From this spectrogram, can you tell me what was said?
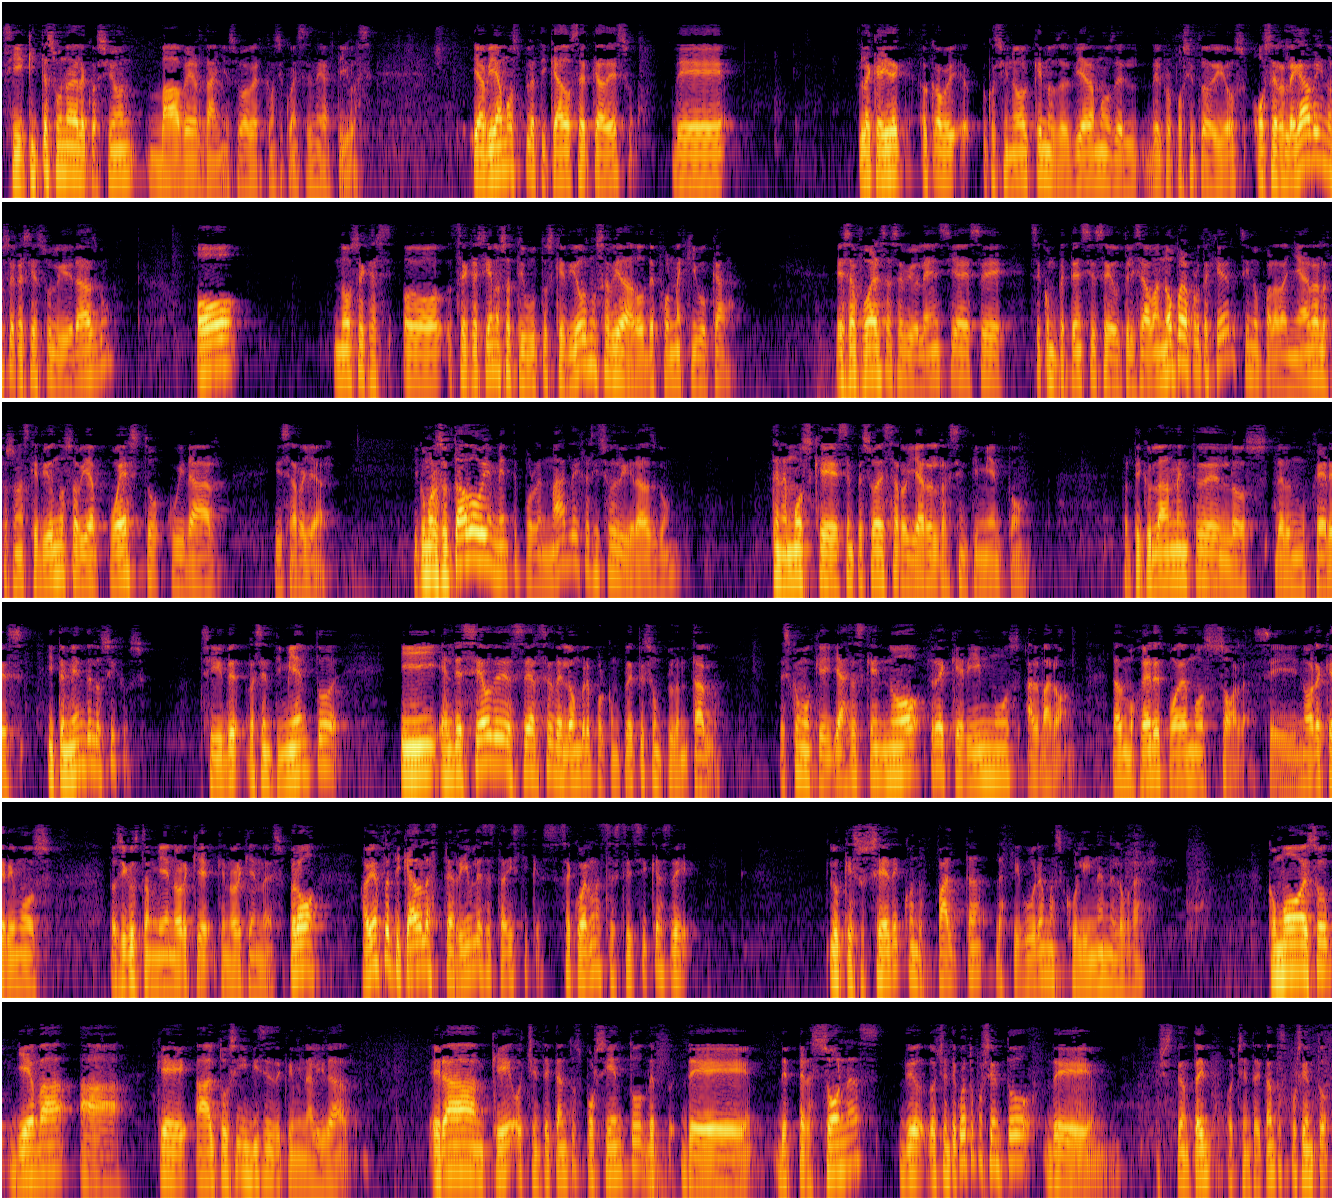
Si quitas una de la ecuación, va a haber daños, va a haber consecuencias negativas. Y habíamos platicado acerca de eso, de la caída oca- ocasionó que nos desviáramos del, propósito de Dios, o se relegaba y no se ejercía su liderazgo, o, no se, ejerc- o se ejercían los atributos que Dios nos había dado de forma equivocada. Esa fuerza, esa violencia, ese, esa competencia se utilizaba no para proteger, sino para dañar a las personas que Dios nos había puesto cuidar y desarrollar. Y como resultado, obviamente, por el mal ejercicio de liderazgo, tenemos que se empezó a desarrollar el resentimiento, particularmente de, los, de las mujeres y también de los hijos. ¿sí? Resentimiento y el deseo de deshacerse del hombre por completo y suplantarlo. Es como que ya sabes que no requerimos al varón. Las mujeres podemos solas y no requerimos, los hijos también que no requieren eso. Pero habían platicado las terribles estadísticas. ¿Se acuerdan las estadísticas de lo que sucede cuando falta la figura masculina en el hogar? Cómo eso lleva a que a altos índices de criminalidad. Eran que ochenta y tantos por ciento de, de, de personas, de 84 por ciento de ochenta y- ochenta y tantos por ciento de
